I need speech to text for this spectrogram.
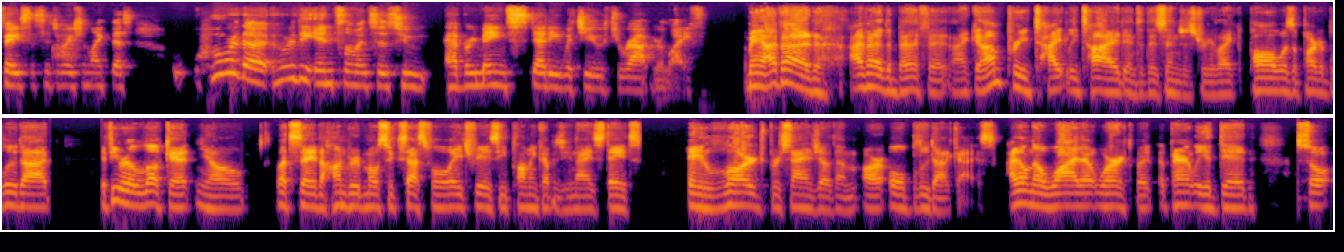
face a situation like this? Who are the who are the influences who have remained steady with you throughout your life? I mean, I've had I've had the benefit, like, and I'm pretty tightly tied into this industry. Like, Paul was a part of Blue Dot. If you were to look at, you know, let's say the hundred most successful HVAC plumbing companies in the United States, a large percentage of them are old Blue Dot guys. I don't know why that worked, but apparently it did. So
